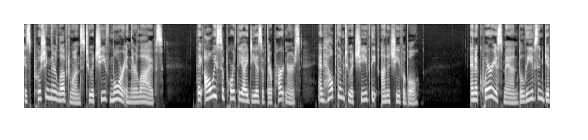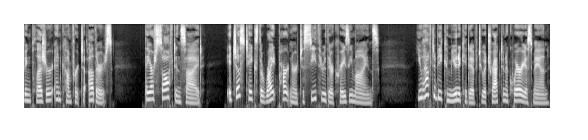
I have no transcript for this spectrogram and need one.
is pushing their loved ones to achieve more in their lives. They always support the ideas of their partners and help them to achieve the unachievable. An Aquarius man believes in giving pleasure and comfort to others. They are soft inside. It just takes the right partner to see through their crazy minds. You have to be communicative to attract an Aquarius man.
